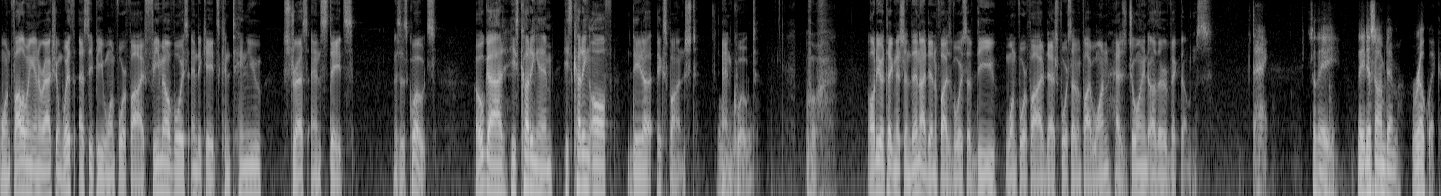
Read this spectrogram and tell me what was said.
On following interaction with SCP 145, female voice indicates continue stress and states. This is quotes. Oh God, he's cutting him. He's cutting off. Data expunged. End quote. Audio technician then identifies voice of D145 4751 has joined other victims. Dang. So they they disarmed him real quick.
